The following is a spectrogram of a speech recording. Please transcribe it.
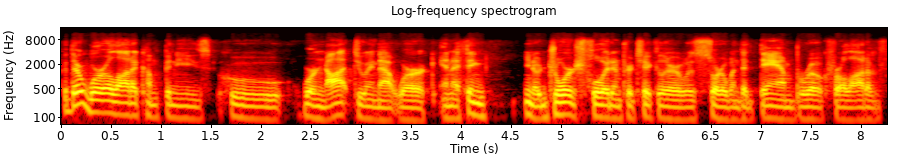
But there were a lot of companies who were not doing that work and i think you know george floyd in particular was sort of when the dam broke for a lot of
